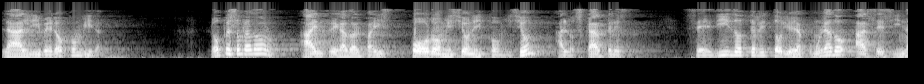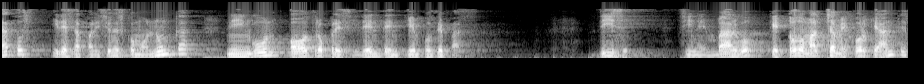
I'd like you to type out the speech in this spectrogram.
la liberó con vida. López Obrador ha entregado al país por omisión y comisión a los cárteles, cedido territorio y acumulado asesinatos y desapariciones como nunca ningún otro presidente en tiempos de paz. Dice, sin embargo, que todo marcha mejor que antes.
